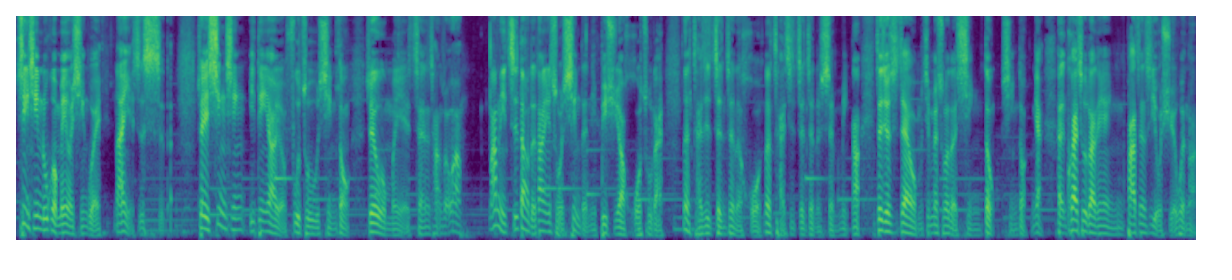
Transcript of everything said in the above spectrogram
信心如果没有行为，那也是死的。所以信心一定要有付出行动。所以我们也常常说哇。当你知道的，当你所信的，你必须要活出来，那才是真正的活，那才是真正的生命啊！这就是在我们前面说的行动，行动。你看，很快速的，你发生是有学问啊，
